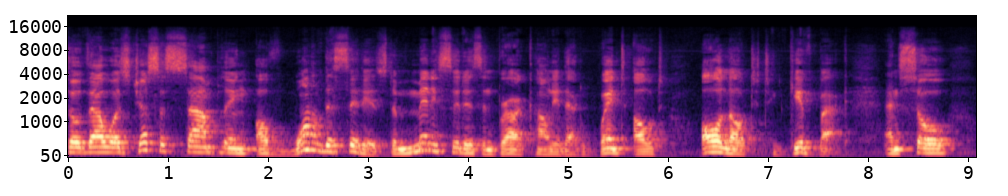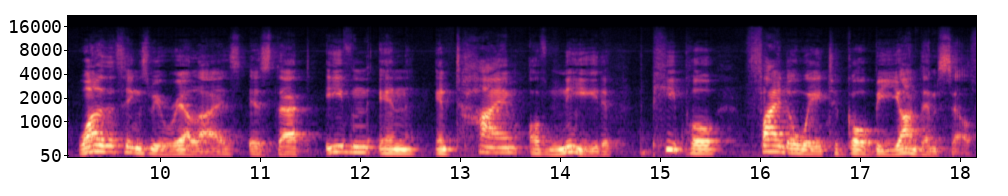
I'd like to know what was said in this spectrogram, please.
So that was just a sampling of one of the cities, the many cities in Broward County that went out all out to give back. And so one of the things we realize is that even in, in time of need, people find a way to go beyond themselves.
